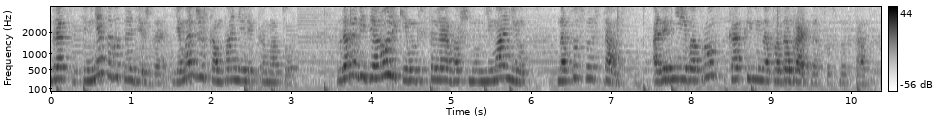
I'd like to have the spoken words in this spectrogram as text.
Здравствуйте, меня зовут Надежда, я менеджер компании «Электромотор». В данном видеоролике мы представляем вашему вниманию насосную станцию, а вернее вопрос, как именно подобрать насосную станцию.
